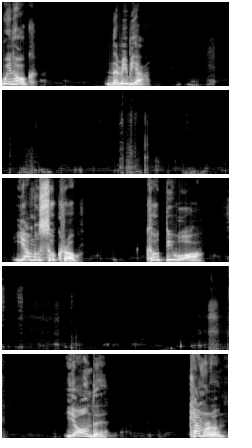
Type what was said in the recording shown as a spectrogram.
Windhoek, Namibia. Yamoussoukro, Côte d'Ivoire. Yaoundé, Cameroon.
